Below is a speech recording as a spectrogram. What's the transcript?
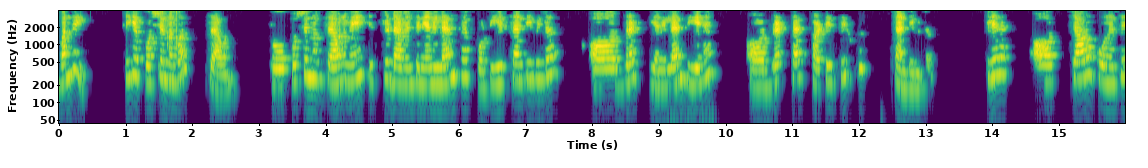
बन गई? ठीक है क्वेश्चन नंबर सेवन तो क्वेश्चन नंबर सेवन में इसकी डायमेंशन यानी लेंथ है 48 सेंटीमीटर और ब्रेथ यानी लेंथ ये है और ब्रेथ है 36 सेंटीमीटर क्लियर है? और चारों कोने से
